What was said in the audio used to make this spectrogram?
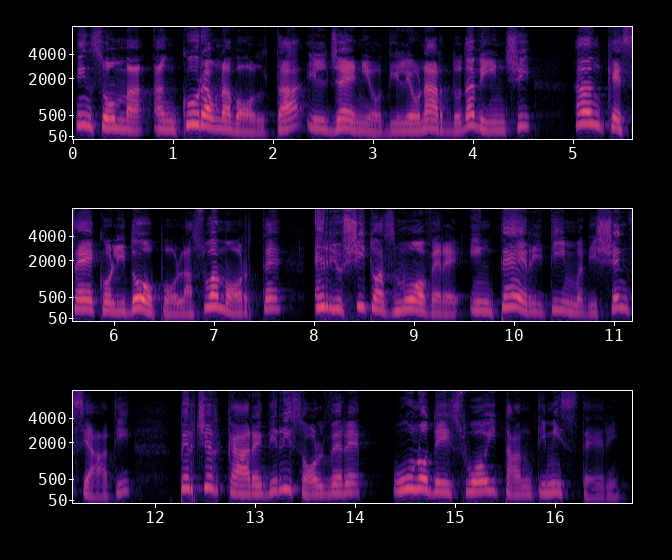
Insomma, ancora una volta il genio di Leonardo da Vinci, anche secoli dopo la sua morte, è riuscito a smuovere interi team di scienziati per cercare di risolvere uno dei suoi tanti misteri.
